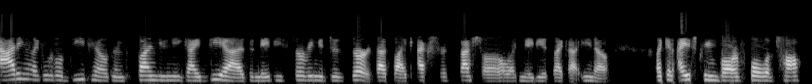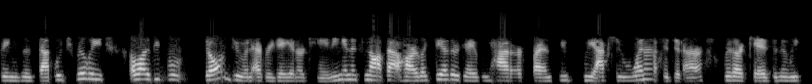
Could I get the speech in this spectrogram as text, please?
adding like little details and fun, unique ideas, and maybe serving a dessert that's like extra special. Like maybe it's like a you know like an ice cream bar full of toppings and stuff, which really a lot of people don't do in everyday entertaining, and it's not that hard. Like the other day, we had our friends. We we actually went out to dinner with our kids, and then we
